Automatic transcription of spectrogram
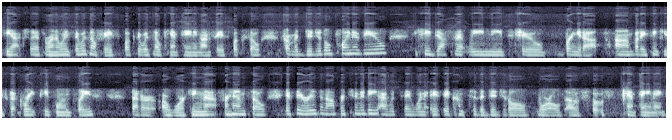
he actually had to run a race, there was no Facebook, there was no campaigning on Facebook. So from a digital point of view, he definitely needs to bring it up. Um, but I think he's got great people in place that are, are working that for him. So if there is an opportunity, I would say when it, it comes to the digital world of, of campaigning.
